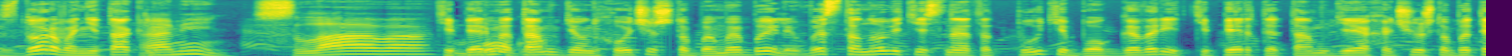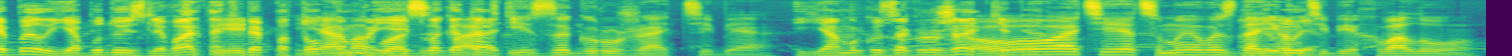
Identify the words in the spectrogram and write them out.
Здорово, не так ли? Аминь. Слава Теперь мы Богу. там, где Он хочет, чтобы мы были. Вы становитесь на этот путь, и Бог говорит, теперь ты там, где я хочу, чтобы ты был, я буду изливать на Теперь тебя я потоком могу моей благодати. и загружать тебя. Я могу загружать О, тебя. Отец, мы воздаем Аллилуйя. Тебе хвалу.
